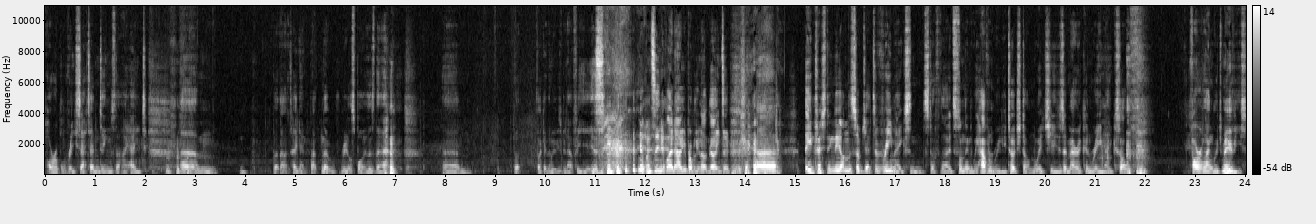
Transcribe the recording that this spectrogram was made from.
horrible reset endings that I hate. um, but that's again, that, no real spoilers there. um, but fuck it, the movie's been out for years. If you haven't seen it by now. You're probably not going to. Uh, Interestingly, on the subject of remakes and stuff, though, it's something that we haven't really touched on, which is American remakes of foreign language movies.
